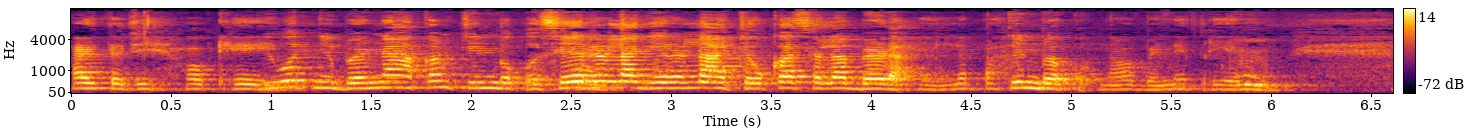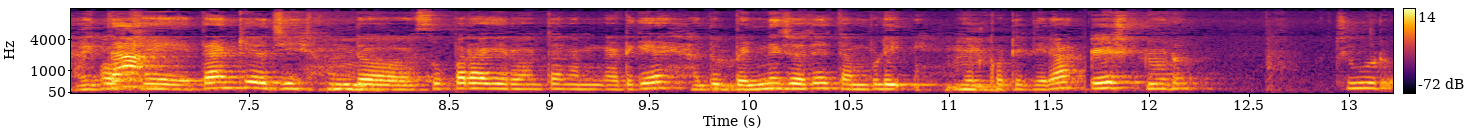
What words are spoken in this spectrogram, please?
ಆಯ್ತಜ್ಜಿ ಓಕೆ. ಇವತ್ತು ನೀವು ಬೆಣ್ಣೆ ಹಾಕೊಂಡು ತಿನ್ಬೇಕು. ಸೇರೆಲ್ಲ ಗೀರೆಲ್ಲ ಆ ಚೌಕಾಸ್ ಎಲ್ಲ ಬೇಡ. ಇಲ್ಲಪ್ಪ. ತಿನ್ಬೇಕು. ನಾವು ಬೆಣ್ಣೆ ಪ್ರಿಯ ಓಕೆ ಥ್ಯಾಂಕ್ ಯು ಅಜ್ಜಿ. ಒಂದು ಸೂಪರ್ ಆಗಿರುವಂತ ನಮ್ಗೆ ಅಡುಗೆ ಅದು ಬೆಣ್ಣೆ ಜೊತೆ ತಂಬುಳಿ ಹೇಳ್ಕೊಟ್ಟಿದ್ದೀರಾ? ಟೇಸ್ಟ್ ನೋಡು. ಚೂರು.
